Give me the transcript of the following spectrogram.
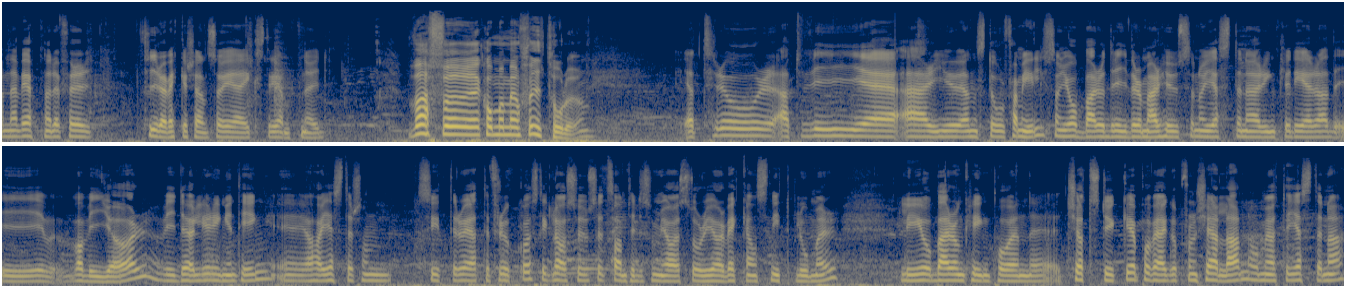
när vi öppnade för fyra veckor sedan så är jag extremt nöjd. Varför kommer människor hit tror du? Jag tror att vi eh, är ju en stor familj som jobbar och driver de här husen och gästerna är inkluderade i vad vi gör. Vi döljer ingenting. Eh, jag har gäster som sitter och äter frukost i glashuset samtidigt som jag står och gör veckans snittblommor. Leo bär omkring på en, ett köttstycke på väg upp från källaren och möter gästerna.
